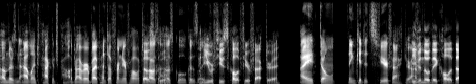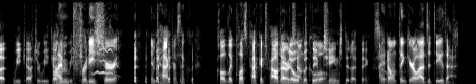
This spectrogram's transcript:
Um, there's an avalanche package pile driver by Penta for a near fall, which That was thought was cool. that was cool because and like you refuse to call it Fear Factor, eh? I don't think it, it is Fear Factor. I'm- Even though they call it that week after week after week. I'm pretty sure Impact Wrestling. called like plus package pile driver I know, but cool. they've changed it. I think. So I don't think you're allowed to do that.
